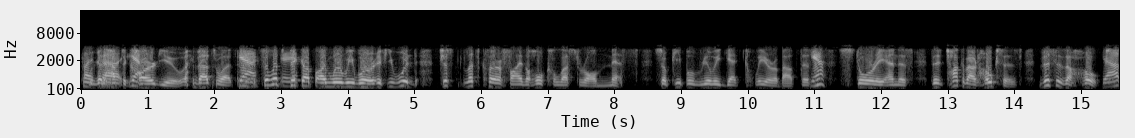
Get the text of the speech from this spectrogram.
but We're going to uh, have to yeah. card you. That's what. Yeah. So let's Yeah, pick up on where we were. If you would, just let's clarify the whole cholesterol myth so people really get clear about this Yeah. story and this the talk about hoaxes. This is a hoax. Yep.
